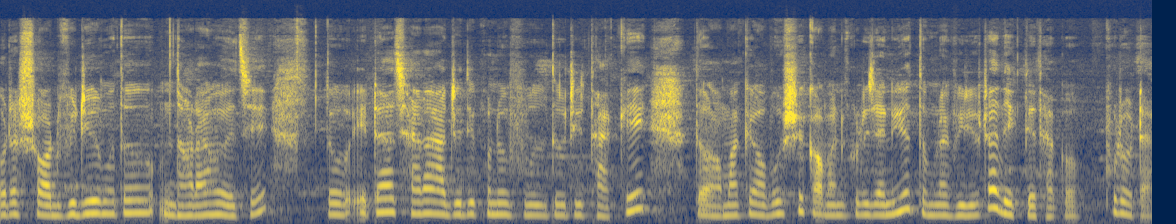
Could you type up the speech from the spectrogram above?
ওটা শর্ট ভিডিওর মতো ধরা হয়েছে। তো এটা ছাড়া আর যদি কোনো ভুল ত্রুটি থাকে, তো আমাকে অবশ্যই কমেন্ট করে জানিয়ে তোমরা ভিডিওটা দেখতে থাকো পুরোটা।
